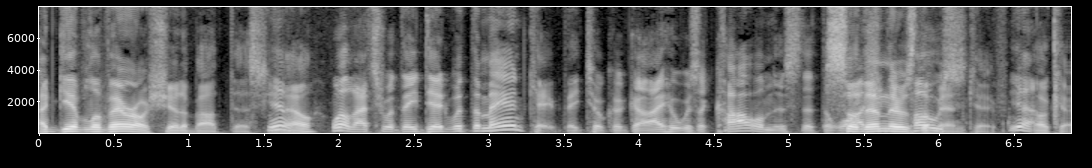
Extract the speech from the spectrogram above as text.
I'd give Lavero shit about this, you yeah. know? Well, that's what they did with the Man Cave. They took a guy who was a columnist at the So Washington then there's Post. the Man Cave. Yeah. Okay.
